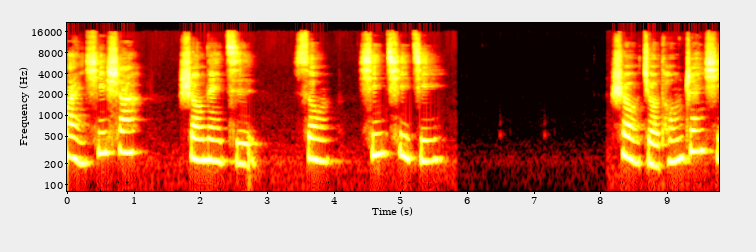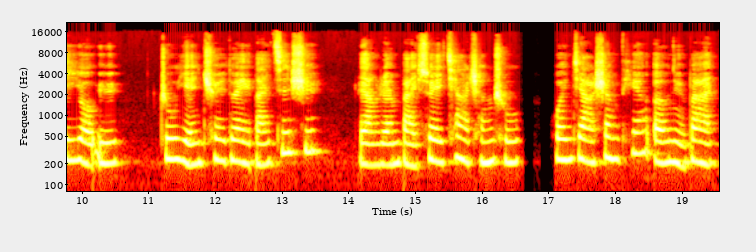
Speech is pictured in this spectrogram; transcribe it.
浣溪沙·受内子》宋·辛弃疾。受九同真喜有余，朱颜却对白莺须。两人百岁恰成厨，婚嫁胜天儿女拜。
